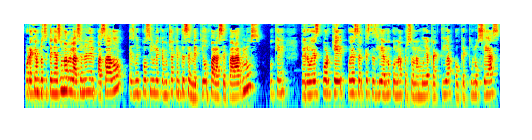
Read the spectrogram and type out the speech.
Por ejemplo, si tenías una relación en el pasado, es muy posible que mucha gente se metió para separarlos, ¿ok? Pero es porque puede ser que estés lidiando con una persona muy atractiva o que tú lo seas,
